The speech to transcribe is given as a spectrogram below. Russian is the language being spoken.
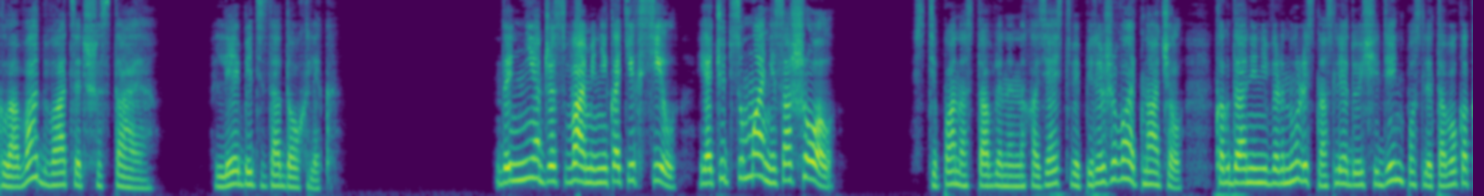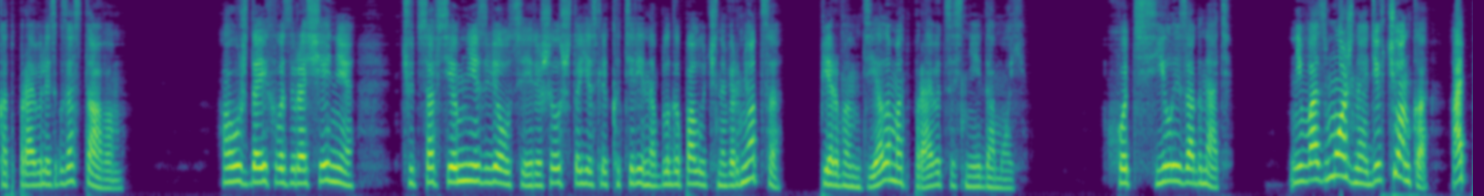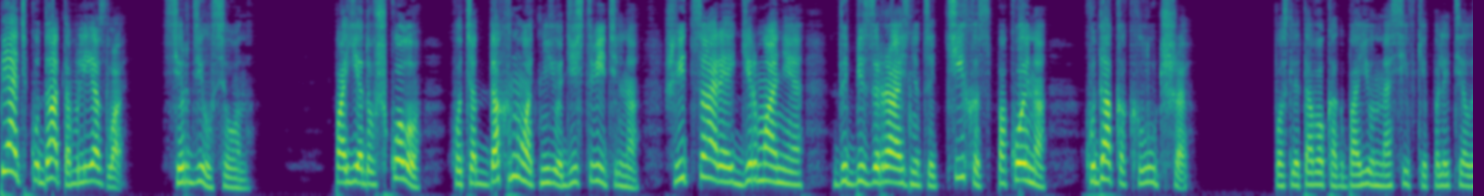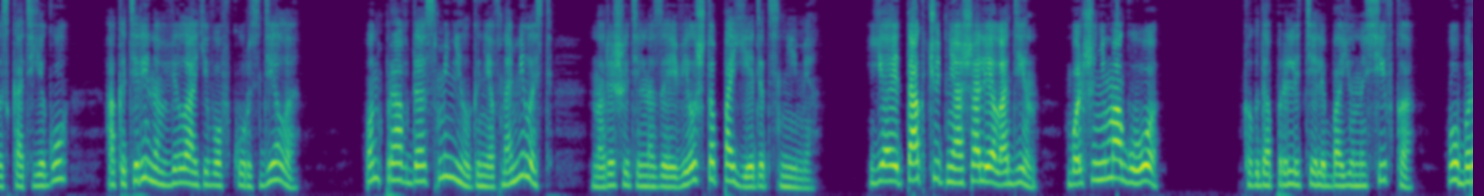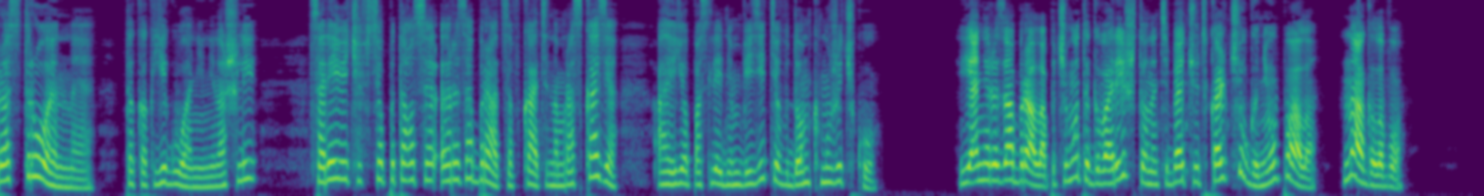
Глава 26. Лебедь-задохлик. Да нет же с вами никаких сил. Я чуть с ума не сошел. Степан, оставленный на хозяйстве, переживать начал, когда они не вернулись на следующий день после того, как отправились к заставам. А уж до их возвращения чуть совсем не извелся и решил, что если Катерина благополучно вернется, первым делом отправиться с ней домой. Хоть силой загнать. Невозможная девчонка, опять куда-то влезла, сердился он. Поеду в школу, хоть отдохну от нее действительно. Швейцария, Германия, да без разницы, тихо, спокойно, куда как лучше. После того, как Баюн на сивке полетел искать Егу, а Катерина ввела его в курс дела, он, правда, сменил гнев на милость, но решительно заявил, что поедет с ними. Я и так чуть не ошалел один. Больше не могу. Когда прилетели Баюн и Сивка, оба расстроенные, так как Ягу они не нашли, царевич все пытался разобраться в Катином рассказе о ее последнем визите в дом к мужичку. Я не разобрала, почему ты говоришь, что на тебя чуть кольчуга не упала на голову?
